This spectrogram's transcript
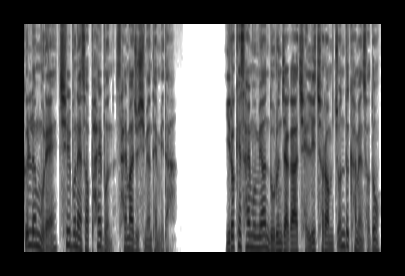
끓는 물에 7분에서 8분 삶아주시면 됩니다. 이렇게 삶으면 노른자가 젤리처럼 쫀득하면서도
